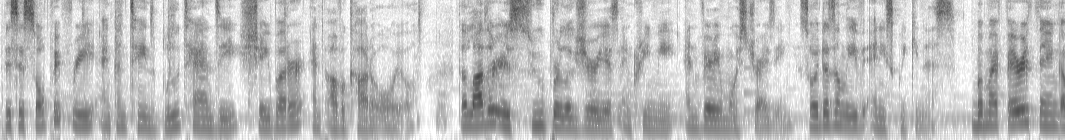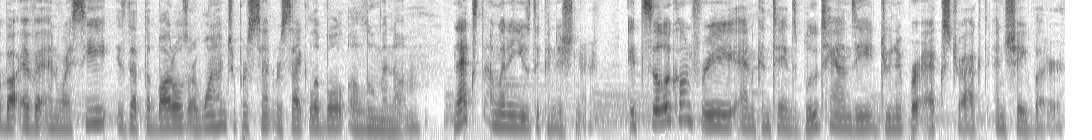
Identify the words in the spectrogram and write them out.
This is sulfate free and contains blue tansy, shea butter, and avocado oil. The lather is super luxurious and creamy and very moisturizing, so it doesn't leave any squeakiness. But my favorite thing about Eva NYC is that the bottles are 100% recyclable aluminum. Next, I'm going to use the conditioner. It's silicone free and contains blue tansy, juniper extract, and shea butter.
